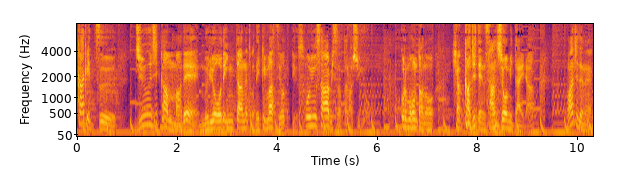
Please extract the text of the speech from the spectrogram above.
ヶ月10時間まで無料でインターネットができますよっていう、そういうサービスだったらしいよ。これも本当あの、百科事典参照みたいな。マジでね、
